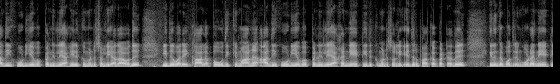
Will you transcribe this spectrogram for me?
அதிகூடிய வெப்பநிலையாக இருக்கும் என்று சொல்லி அதாவது இதுவரை கால பகுதிக்குமான அதிகூடிய வெப்பநிலையாக நேற்று இருக்கும் என்று சொல்லி எதிர்பார்க்கப்பட்டது. இருந்த போதிலும் கூட நேற்று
